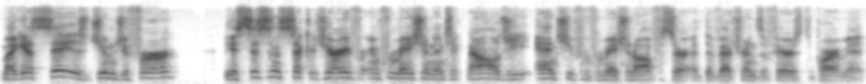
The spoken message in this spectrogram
My guest today is Jim Gfrerer, the Assistant Secretary for Information and Technology and Chief Information Officer at the Veterans Affairs Department.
